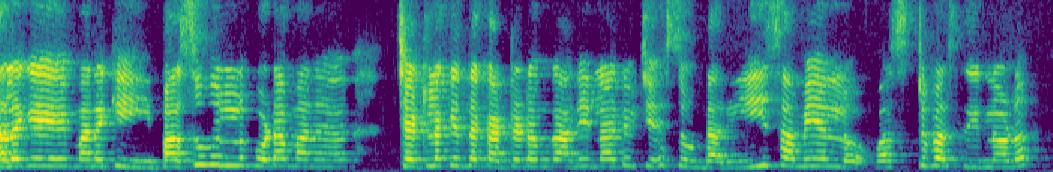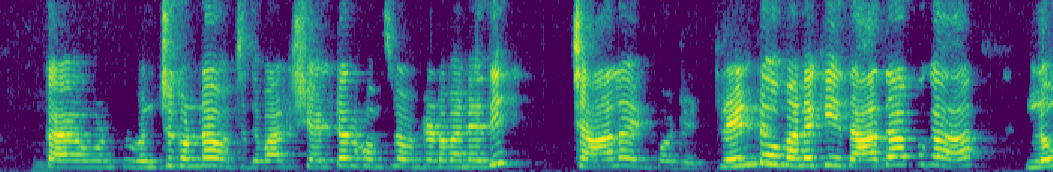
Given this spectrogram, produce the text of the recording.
అలాగే మనకి పశువులను కూడా మన చెట్ల కింద కట్టడం కానీ ఇలాంటివి చేస్తూ ఉంటారు. ఈ సమయంలో ఫస్ట్ ఫస్ట్ దీనిలోనూ ఉంచకుండా ఉంచదు. వాళ్ళు షెల్టర్ హోమ్స్లో ఉండడం అనేది చాలా ఇంపార్టెంట్ రెండు మనకి దాదాపుగా లో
